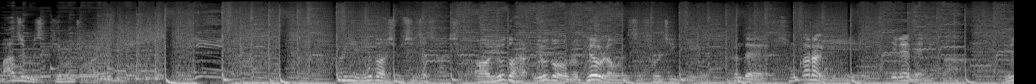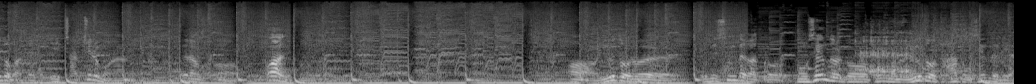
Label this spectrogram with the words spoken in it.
맞으면서 기분 좋아지는. 형님 유도 하시면 진짜 잘하시다. 어 유도 유도를 배우려고 했어 솔직히. 근데 손가락이 이래 되니까 유도가 돼. 이 잡지를 못하는 거야. 이런 어 꽈지. 어 유도를 우리 선배가 또 동생들도 보면은 유도 다 동생들이야.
